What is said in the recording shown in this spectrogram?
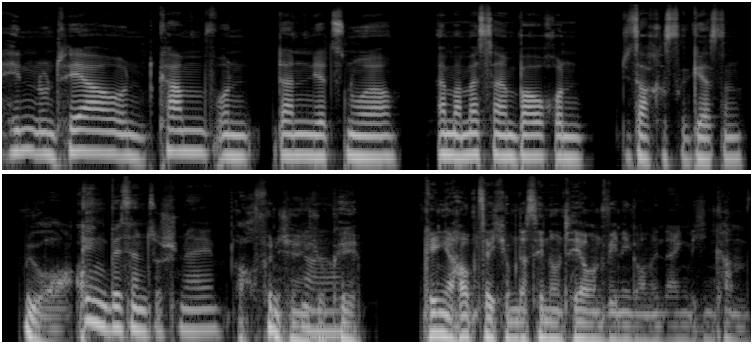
hin und her und Kampf und dann jetzt nur einmal Messer im Bauch und die Sache ist gegessen. Ja, Ging ein bisschen zu schnell. auch finde ich eigentlich Ja. okay. Ging ja hauptsächlich um das Hin und Her und weniger um den eigentlichen Kampf.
